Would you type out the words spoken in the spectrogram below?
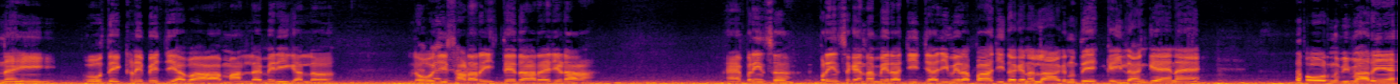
ਨਹੀਂ ਉਹ ਦੇਖਣੇ ਭੇਜਿਆ ਵਾ ਮੰਨ ਲੈ ਮੇਰੀ ਗੱਲ। ਲਓ ਜੀ ਸਾਡਾ ਰਿਸ਼ਤੇਦਾਰ ਹੈ ਜਿਹੜਾ। ਹੈ ਪ੍ਰਿੰਸ? ਪ੍ਰਿੰਸ ਕਹਿੰਦਾ ਮੇਰਾ ਜੀਜਾ ਜੀ ਮੇਰਾ ਭਾਜੀ ਦਾ ਕਹਿੰਦਾ ਲਾਗ ਨੂੰ ਦੇਖ ਕੇ ਹੀ ਲੰਘ ਗਿਆ ਹੈ। ਨਾ। ਹੋਰਨ ਵੀ ਮਾਰੇ ਆ।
